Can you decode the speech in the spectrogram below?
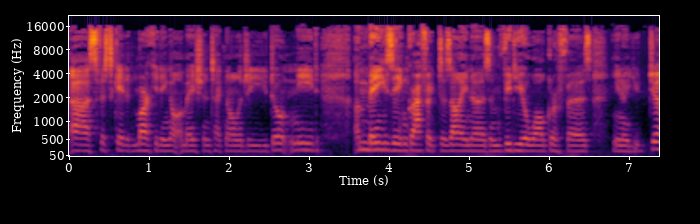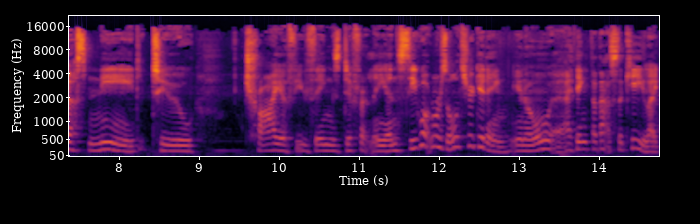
uh, sophisticated marketing automation technology. You don't need amazing graphic designers and videographers. You know, you just need to try a few things differently and see what results you're getting. You know, I think that that's the key. Like,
